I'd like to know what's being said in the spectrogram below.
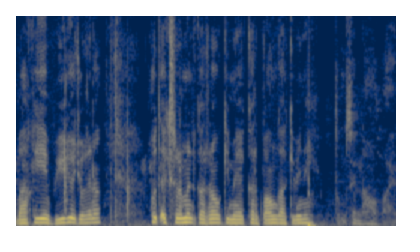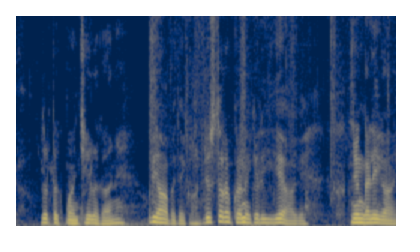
बाकी ये वीडियो जो है ना खुद एक्सपेरिमेंट कर रहा हूँ कि मैं कर पाऊँगा कि भी नहीं। तुमसे ना हो पाएगा। उधर तक पाँच छः लगाने अब यहाँ पे देखो डिस्टर्ब करने के लिए ये आगे। जंगली गाय।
